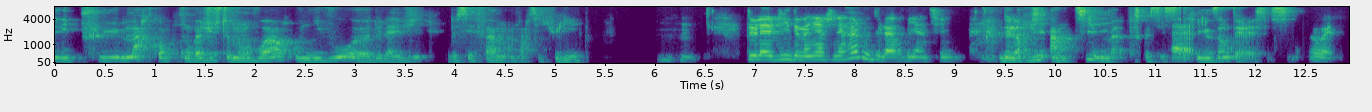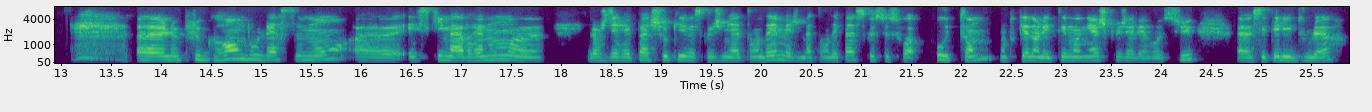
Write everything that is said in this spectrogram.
les plus marquants qu'on va justement voir au niveau de la vie de ces femmes en particulier? De la vie de manière générale ou de leur vie intime? De leur vie intime, parce que c'est ça qui nous intéresse ici. Ouais. Euh, le plus grand bouleversement euh, et ce qui m'a vraiment, euh, alors je dirais pas choqué parce que je m'y attendais, mais je m'attendais pas à ce que ce soit autant, en tout cas dans les témoignages que j'avais reçus, c'était les douleurs.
